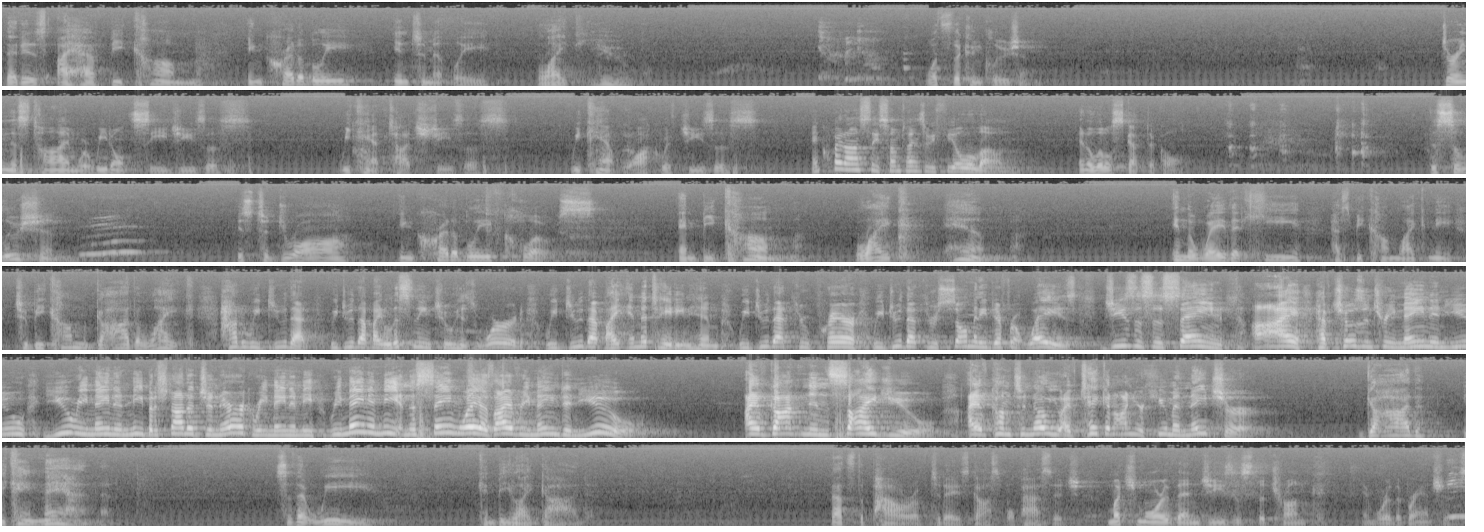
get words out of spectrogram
That is, I have become incredibly, intimately like you. What's the conclusion? During this time where we don't see Jesus, we can't touch Jesus, we can't walk with Jesus, and quite honestly, sometimes we feel alone and a little skeptical. The solution is to draw incredibly close and become like Him in the way that He has become like me, to become God like. How do we do that? We do that by listening to His Word. We do that by imitating Him. We do that through prayer. We do that through so many different ways. Jesus is saying, I have chosen to remain in you. You remain in me, but it's not a generic remain in me. Remain in me in the same way as I have remained in you. I have gotten inside you. I have come to know you. I've taken on your human nature. God became man so that we can be like God. That's the power of today's gospel passage, much more than Jesus the trunk and we're the branches.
